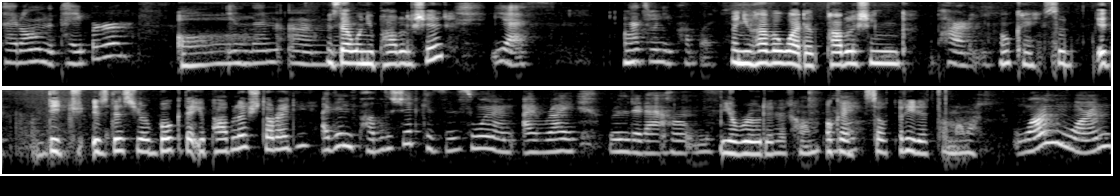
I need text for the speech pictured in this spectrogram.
title on the paper Oh. and then um Is that when you publish it? yes Oh. that's when you publish And you have a what? A publishing party Okay. So it did you, is this your book that you published already? i didn't publish it because this one I, I write wrote it at home You wrote it at home. Okay. So read it for mama. One warm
